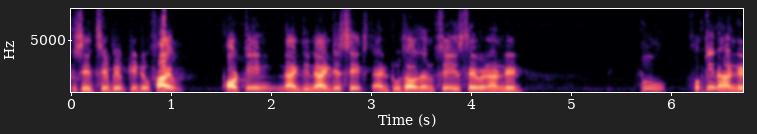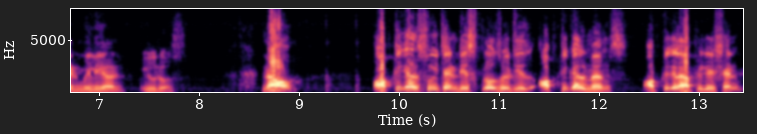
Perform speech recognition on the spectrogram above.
You see 350 to 514 1996 and 2003 700 to 1400 million euros. Now, optical switch and disclose which is optical MEMS optical application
